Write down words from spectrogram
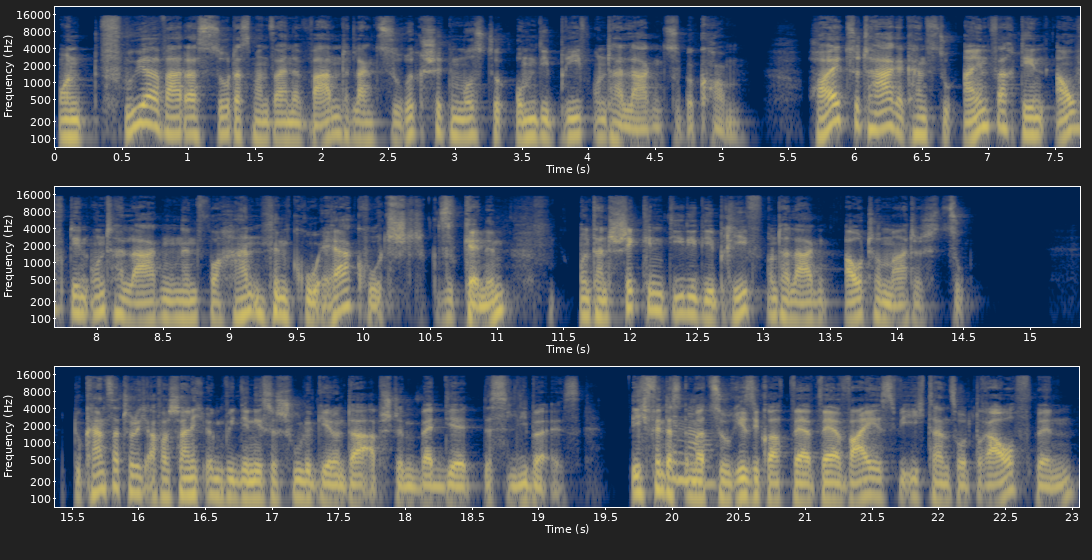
Und früher war das so, dass man seine Wahlunterlagen zurückschicken musste, um die Briefunterlagen zu bekommen. Heutzutage kannst du einfach den auf den Unterlagen vorhandenen QR-Code scannen und dann schicken die dir die Briefunterlagen automatisch zu. Du kannst natürlich auch wahrscheinlich irgendwie in die nächste Schule gehen und da abstimmen, wenn dir das lieber ist. Ich finde das genau. immer zu risikohaft. Wer, wer weiß, wie ich dann so drauf bin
